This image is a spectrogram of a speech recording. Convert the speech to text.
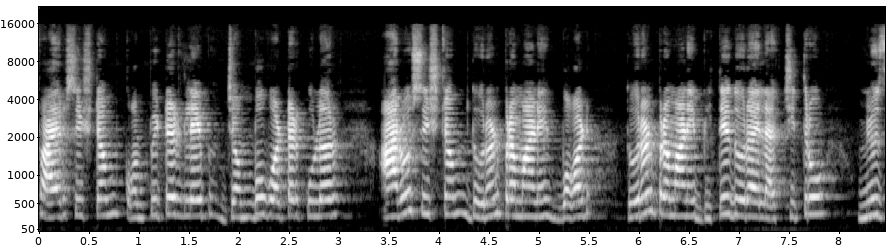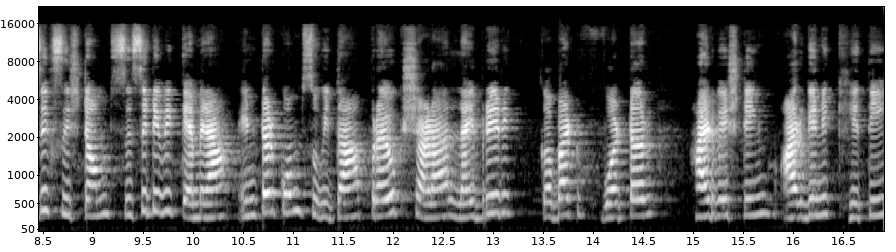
fire system computer lab jumbo water cooler RO system ધોરણ પ્રમાણે બોર્ડ, ધોરણ પ્રમાણે ભીતે દોરાયેલા ચિત્રો, music system, CCTV camera, intercom સુવિધા, પ્રયોગશાળા, લાઇબ્રેરી, કબાટ, વોટર હાર્ડવેસ્ટિંગ ઓર્ગેનિક ખેતી,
